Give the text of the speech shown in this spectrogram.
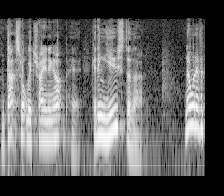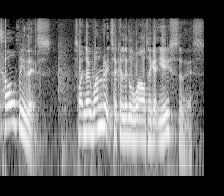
And that's what we're training up here. Getting used to that. No one ever told me this. It's like no wonder it took a little while to get used to this.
